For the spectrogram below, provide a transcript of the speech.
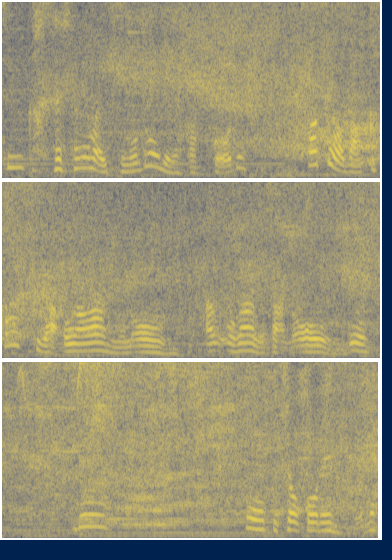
っていう感じで、まあ、いつも通りの格好で、あとはバックパックが小川安野のオウン、あ小川安野さんのオウンで、で、えっ、と、超高レンズでね、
